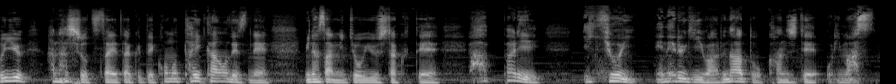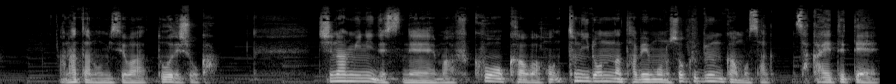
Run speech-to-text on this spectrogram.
という話を伝えたくてこの体感をですね皆さんに共有したくてやっぱり勢いエネルギーはあるなと感じております。あなたのお店はどうでしょうか？ちなみにですね、まあ、福岡は本当にいろんな食べ物食文化も栄えてて、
